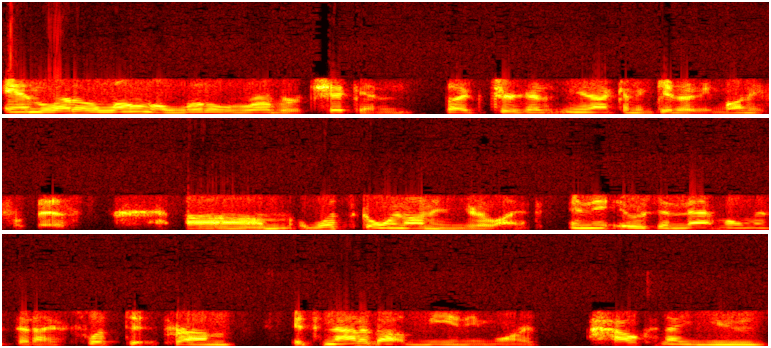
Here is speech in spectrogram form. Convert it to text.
and let alone a little rubber chicken, like you're gonna, you're not going to get any money for this. Um, what's going on in your life? And it was in that moment that I flipped it from it's not about me anymore. It's how can I use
